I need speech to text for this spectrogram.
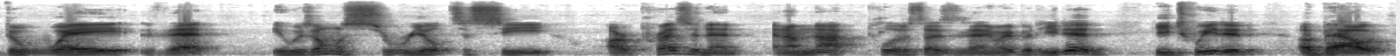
the way that it was almost surreal to see our president, and I'm not politicizing in any way, but he did. He tweeted about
